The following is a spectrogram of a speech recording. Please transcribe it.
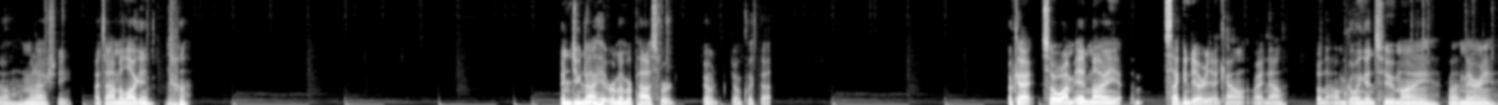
Oh, I'm gonna actually my time to log in. And do not hit remember password. Don't don't click that. Okay, so I'm in my secondary account right now. So now I'm going into my primary.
